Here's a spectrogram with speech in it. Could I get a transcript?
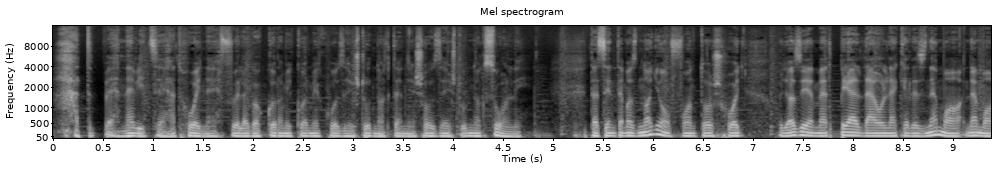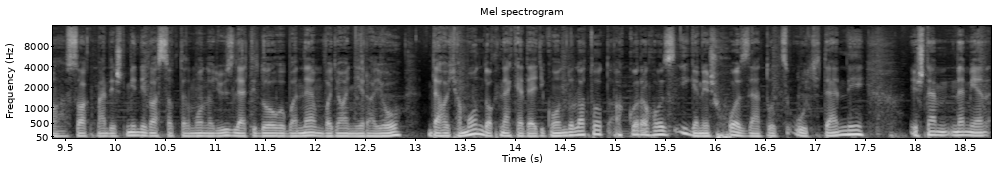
Hát ne viccelj, hát hogy ne, főleg akkor, amikor még hozzá is tudnak tenni, és hozzá is tudnak szólni. Tehát szerintem az nagyon fontos, hogy, hogy azért, mert például neked ez nem a, nem a szakmád, és mindig azt szoktad mondani, hogy üzleti dolgokban nem vagy annyira jó, de hogyha mondok neked egy gondolatot, akkor ahhoz igenis hozzá tudsz úgy tenni, és nem, nem ilyen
